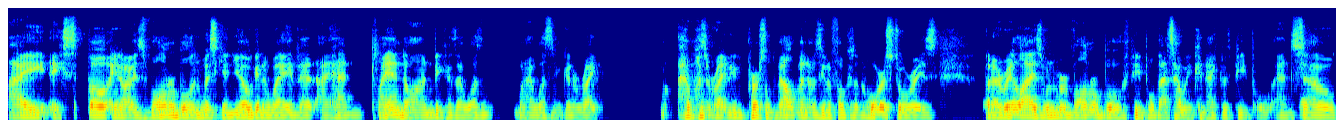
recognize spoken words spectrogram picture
I exposed, you know, I was vulnerable in whiskey and yoga in a way that I hadn't planned on because I wasn't when I wasn't going to write, I wasn't writing personal development. I was going to focus on horror stories, but I realize when we're vulnerable with people, that's how we connect with people, and so.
